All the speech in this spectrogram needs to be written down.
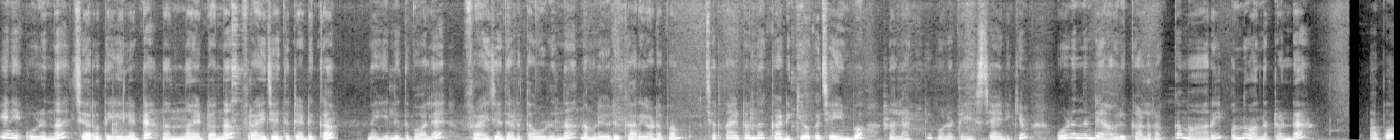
ഇനി ഉഴുന്ന് ചെറുതീയിലിട്ട് നന്നായിട്ടൊന്ന് ഫ്രൈ ചെയ്തിട്ടെടുക്കാം. നെയ്യിൽ ഇതുപോലെ ഫ്രൈ ചെയ്തെടുത്ത ഉഴുന്ന് നമ്മൾ ഈ ഒരു കറിയോടൊപ്പം ചെറുതായിട്ടൊന്ന് കടിക്കുകയൊക്കെ ചെയ്യുമ്പോൾ നല്ല അടിപൊളി ടേസ്റ്റ് ആയിരിക്കും. ഉഴുന്നിന്റെ ആ ഒരു കളറൊക്കെ മാറി ഒന്ന് വന്നിട്ടുണ്ട്. അപ്പോൾ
